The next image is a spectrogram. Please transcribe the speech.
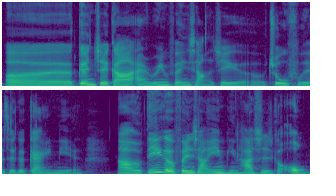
呃，跟着刚刚 Irene 分享的这个祝福的这个概念，那第一个分享音频它是一个 On，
